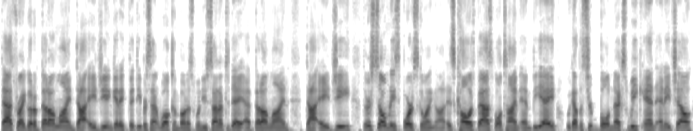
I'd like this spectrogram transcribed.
That's right. Go to betonline.ag and get a 50% welcome bonus when you sign up today at betonline.ag. There's so many sports going on. It's college basketball time, NBA. We got the Super Bowl next week and NHL.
